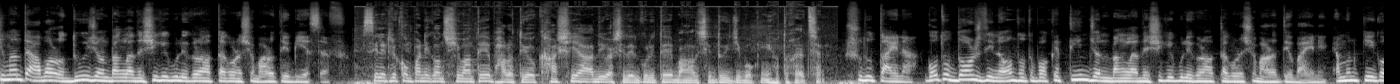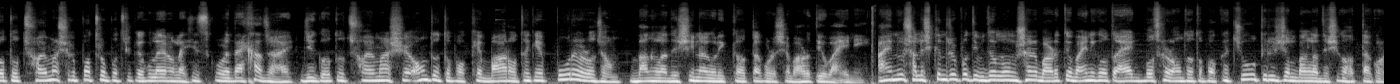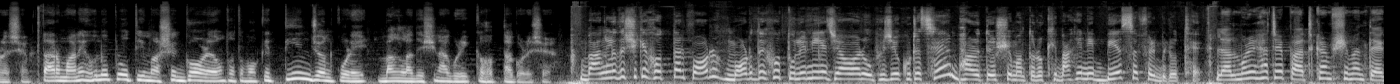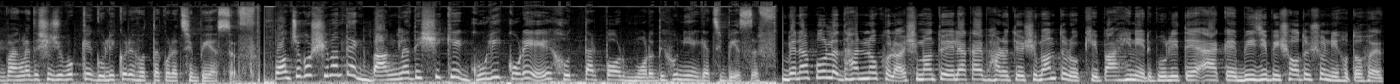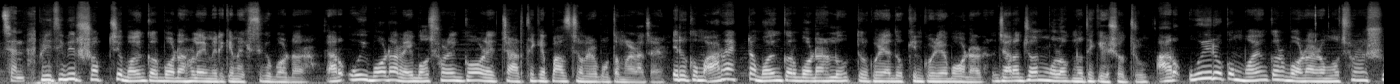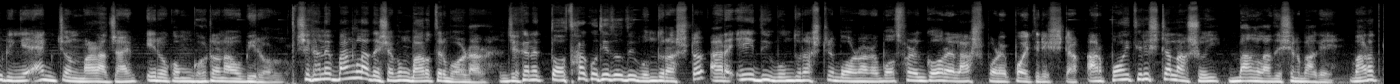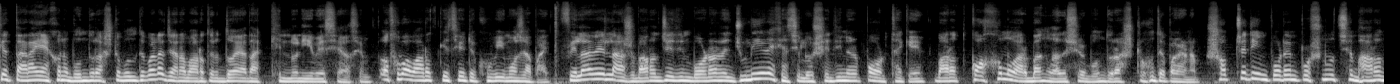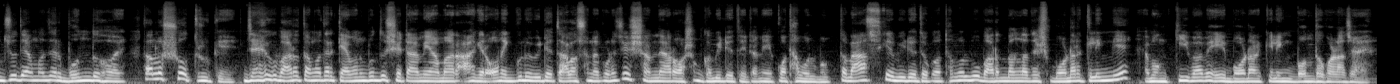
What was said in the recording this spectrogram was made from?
সীমান্তে আবারও দুইজন বাংলাদেশিকে গুলি করে হত্যা করেছে ভারতীয় বিএসএফ। সিলেটের কোম্পানিগঞ্জ সীমান্তে ভারতীয় খাসিয়া আদিবাসীদের গুলিতে বাংলাদেশি দুই যুবক নিহত হয়েছেন শুধু তাই না গত দশ দিনে অন্তত পক্ষে তিনজন বাংলাদেশিকে গুলি করে হত্যা করেছে ভারতীয় বাহিনী। এমনকি গত ছয় মাসের পত্র পত্রিকাগুলো অ্যানালাইসিস করে দেখা যায় যে গত ছয় মাসে অন্তত পক্ষে বারো থেকে পনেরো জন বাংলাদেশি নাগরিককে হত্যা করেছে ভারতীয় বাহিনী। আইন ও সালিশ কেন্দ্রের প্রতিবেদন অনুসারে ভারতীয় বাহিনী গত এক বছর অন্তত পক্ষে চৌত্রিশ জন বাংলাদেশিকে হত্যা করেছে। তার মানে হলো প্রতি মাসে গড়ে অন্তত পক্ষে তিনজন করে বাংলাদেশি নাগরিককে হত্যা করেছে। বাংলাদেশিকে হত্যার পর মরদেহ তুলে নিয়ে যাওয়ার অভিযোগ উঠেছে ভারতীয় সীমান্তরক্ষী বাহিনী বিএসএফ এর বিরুদ্ধে। লালমনিরহাটের পাটগ্রাম সীমান্তে এক বাংলাদেশি যুবককে গুলি করে হত্যা করেছে বিএসএফ পঞ্চগড় সীমান্তে এক বাংলাদেশিকে গুলি করে হত্যার পর মরদেহ নিয়ে গেছে বিএসএফ বেনাপোল ধান্যখোলা সীমান্ত এলাকায় ভারতীয় সীমান্তরক্ষী বাহিনীর গুলিতে এক বিজিবি সদস্য নিহত হয়েছেন। পৃথিবীর সবচেয়ে ভয়ঙ্কর বর্ডার হলো আমেরিকা মেক্সিকো বর্ডার আর ওই বর্ডারে বছরে গড়ে চার থেকে পাঁচ জনের মতো মারা যায়। এরকম আরও একটা ভয়ঙ্কর বর্ডার হলো উত্তর কোরিয়া, দক্ষিণ কোরিয়া বর্ডার যারা জন্মলগ্ন থেকে শত্রু। আর ওই রকম ভয়ঙ্কর বর্ডার বছরের শুটিং এ একজন মারা যায়, এরকম ঘটনাও বিরল। সেখানে বাংলাদেশ এবং ভারতের বর্ডার যেখানে তথাকথিত দুই বন্ধু রাষ্ট্র আর এই দুই বন্ধু রাষ্ট্রের বর্ডারে বছরে গড়ে লাশ পড়ে পঁয়ত্রিশটা। আর পঁয়ত্রিশটা লাশই বাংলাদেশের বাগে। ভারতকে তারাই এখনও বন্ধু রাষ্ট্র বলতে পারে, যারা ভারতের দয়া দাক্ষিণ্য নিয়ে বেঁচে আছেন অথবা ভারতকে চেটে খুবই মজা পায়। ফেলারের লাশ ভারত যেদিন বর্ডারে ঝুলিয়ে রেখেছিল, সেদিনের পর থেকে ভারত কখনো আর বাংলাদেশের বন্ধু রাষ্ট্র হতে পারে না। সবচেয়ে ইম্পর্টেন্ট প্রশ্ন হচ্ছে, ভারত যদি আমাদের বন্ধু হয়, তাহলে শত্রুকে যাই হোক, ভারত আমাদের কেমন বন্ধু সেটা আমি আমার আগের অনেকগুলো ভিডিওতে আলোচনা করেছি, সামনে আরও অসংখ্য ভিডিওতে এটা নিয়ে কথা বলব। তবে আজকের ভিডিওতে কথা বলব ভারত বাংলাদেশ বর্ডার কিলিং নিয়ে এবং কীভাবে এই বর্ডার কিলিং বন্ধ করা যায়।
